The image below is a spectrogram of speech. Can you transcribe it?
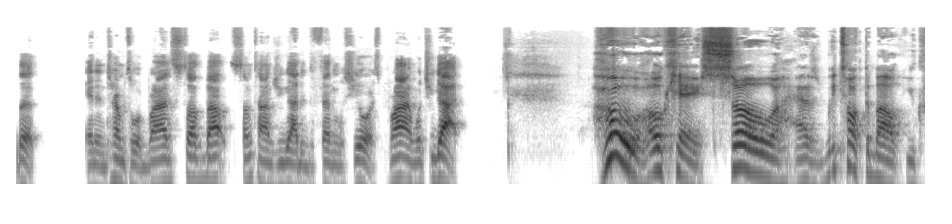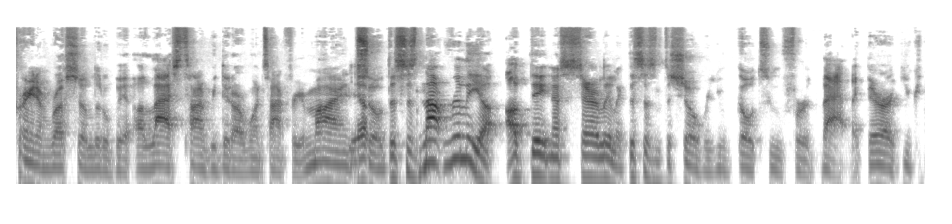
Look, and in terms of what Brian's talking about, sometimes you got to defend what's yours. Brian, what you got? Oh, okay. So as we talked about Ukraine and Russia a little bit uh, last time we did our one time for your mind. Yep. So this is not really a update necessarily. Like this isn't the show where you go to for that. Like there are you can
